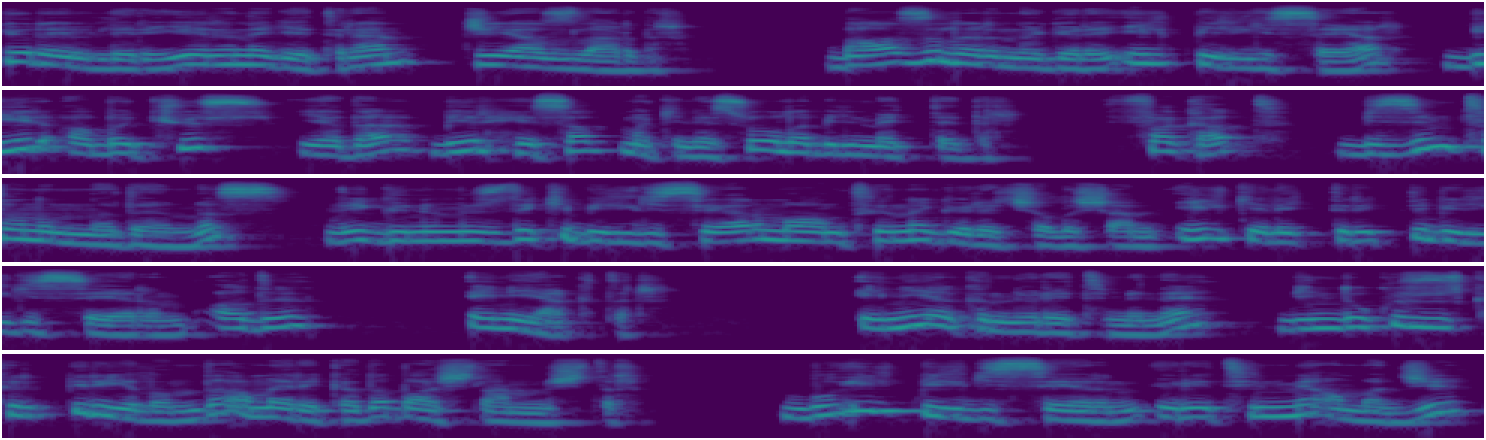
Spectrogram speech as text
görevleri yerine getiren cihazlardır. Bazılarına göre ilk bilgisayar bir abaküs ya da bir hesap makinesi olabilmektedir. Fakat bizim tanımladığımız ve günümüzdeki bilgisayar mantığına göre çalışan ilk elektrikli bilgisayarın adı ENIAC'tır. ENIAC'ın üretimine 1941 yılında Amerika'da başlanmıştır. Bu ilk bilgisayarın üretilme amacı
